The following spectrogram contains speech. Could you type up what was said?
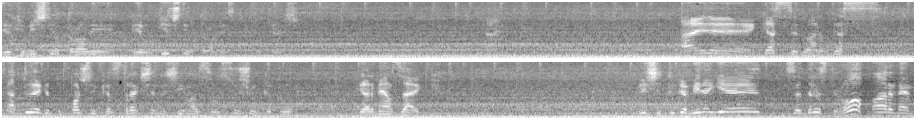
биохимични отрови, биологични отрови, Айде, газ, Едуард, газ. Сега той е като почне констракшн, ще има да се осушва като гърмян заек. Вижте, тук винаги е задръстен. О, Аренем!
